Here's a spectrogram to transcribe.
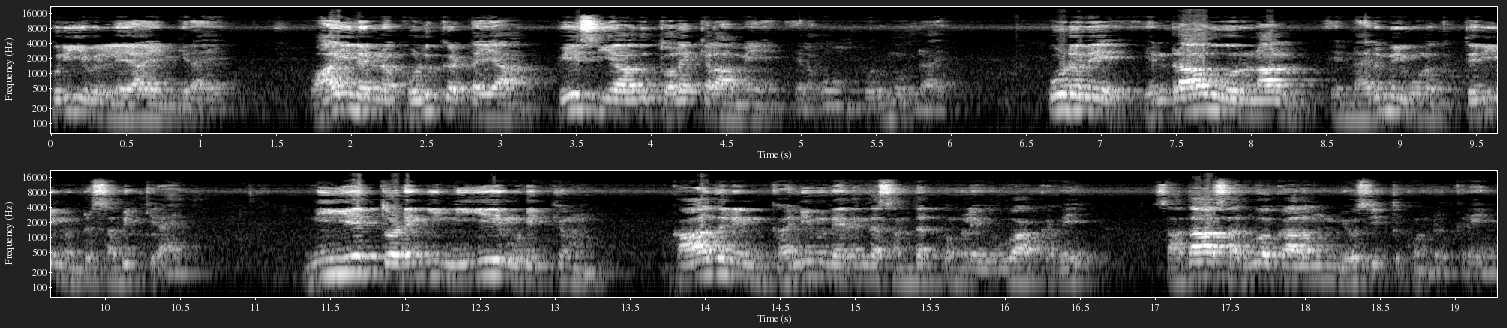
புரியவில்லையா என்கிறாய். வாயில் என்ன கொழுக்கட்டையா பேசியாவது தொலைக்கலாமே எனவும் பொறுமுகிறாய். கூடவே என்றாவது ஒரு நாள் என் அருமை உனக்கு தெரியும் என்று சபிக்கிறாய். நீயே தொடங்கி நீயே முடிக்கும் காதலின் கனிவு நிறைந்த சந்தர்ப்பங்களை உருவாக்கவே சதா சர்வ காலமும் யோசித்துக் கொண்டிருக்கிறேன்.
